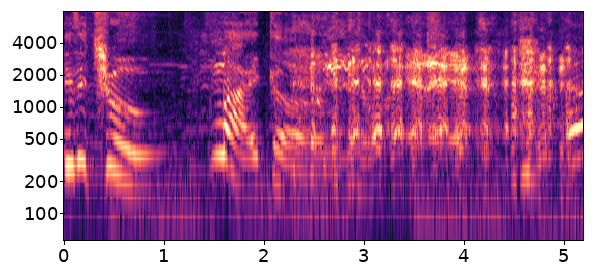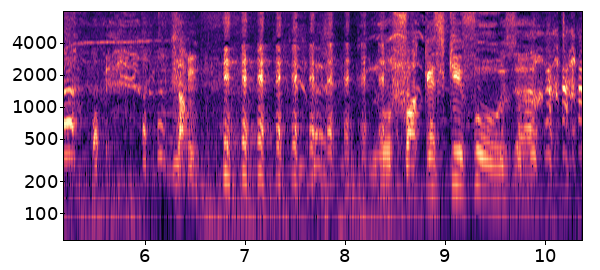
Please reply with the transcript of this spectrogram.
Is it true? Michael. non. No fucking schifosa.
